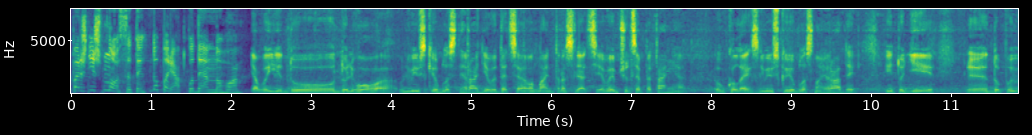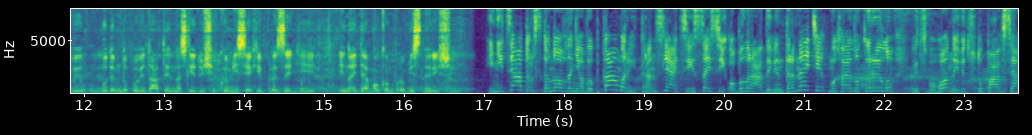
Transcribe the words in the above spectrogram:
перш ніж вносити до порядку денного. Я виїду до Львова в Львівській обласній раді ведеться онлайн-трансляція. Вивчу це питання у колег з Львівської обласної ради, і тоді е, допові- будемо доповідати на слідуючих комісіях і президії, і знайдемо компромісне рішення. Ініціатор встановлення веб-камер і трансляції сесій облради в інтернеті Михайло Кирилов від свого не відступався.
